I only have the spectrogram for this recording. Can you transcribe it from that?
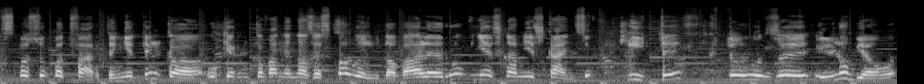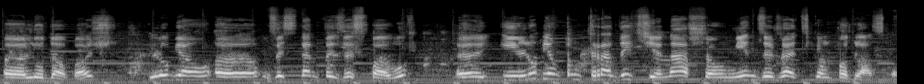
w sposób otwarty, nie tylko ukierunkowane na zespoły ludowe, ale również na mieszkańców i tych, którzy lubią ludowość lubią e, występy zespołów e, i lubią tą tradycję naszą międzyrzecką podlaską.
